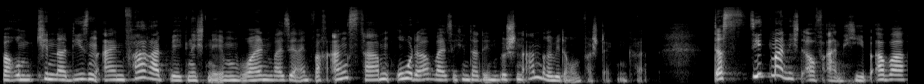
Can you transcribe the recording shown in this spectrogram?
Warum Kinder diesen einen Fahrradweg nicht nehmen wollen, weil sie einfach Angst haben oder weil sich hinter den Büschen andere wiederum verstecken können. Das sieht man nicht auf Anhieb, aber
